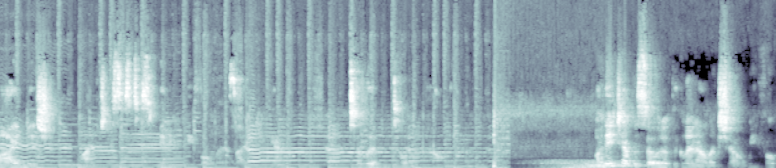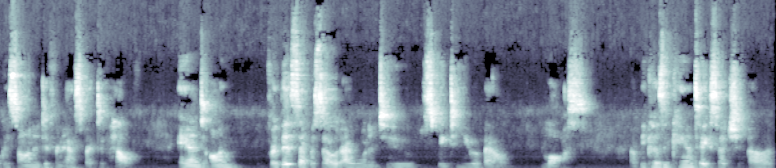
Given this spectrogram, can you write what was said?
my mission in life to assist as many people as I can to live in total health. On each episode of the Glen Alex Show, we focus on a different aspect of health. And on for this episode, I wanted to speak to you about loss uh, because it can take such a,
